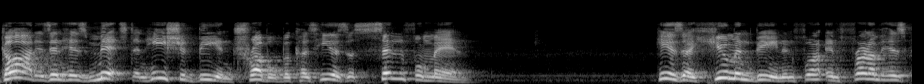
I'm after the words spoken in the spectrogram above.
God is in his midst and he should be in trouble because he is a sinful man. He is a human being in front, in front of his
